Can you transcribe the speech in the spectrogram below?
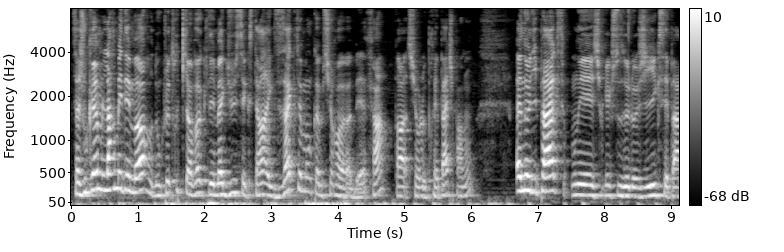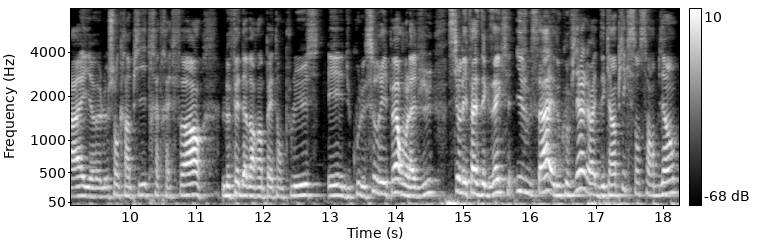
Ça joue quand même l'armée des morts, donc le truc qui invoque les magus, etc. Exactement comme sur euh, BFA, enfin, sur le pré-patch, pardon. Unholy Pact, on est sur quelque chose de logique, c'est pareil, euh, le champ crimpi très très fort, le fait d'avoir un pet en plus, et du coup le Soul Reaper, on l'a vu, sur les phases d'exec, il joue ça, et donc au final, il y a des crimpi qui s'en sort bien,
